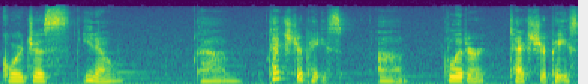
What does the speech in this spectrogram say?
gorgeous, you know, um, texture paste uh, glitter texture paste.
